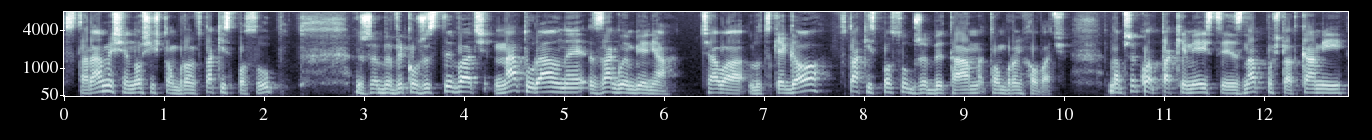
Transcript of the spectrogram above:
Staramy się nosić tą broń w taki sposób, żeby wykorzystywać naturalne zagłębienia ciała ludzkiego w taki sposób, żeby tam tą broń chować. Na przykład takie miejsce jest nad pośladkami,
